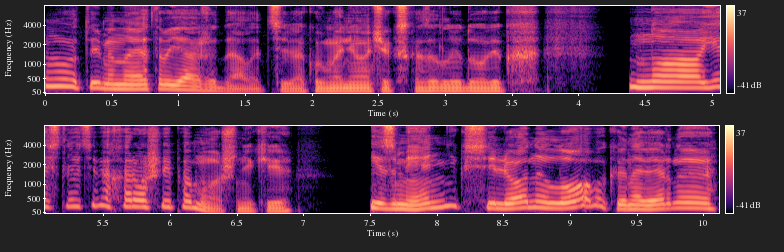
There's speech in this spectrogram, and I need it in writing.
«Вот именно этого я ожидал от тебя, куманечек», — сказал Людовик. «Но есть ли у тебя хорошие помощники? Изменник силен и ловок, и, наверное,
